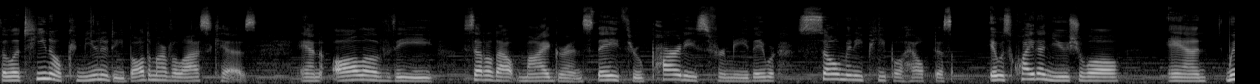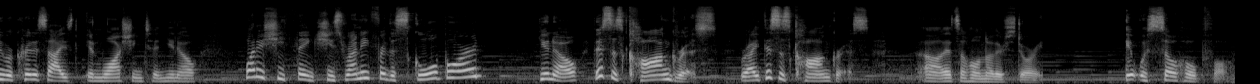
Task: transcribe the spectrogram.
the Latino community, Baldemar Velasquez, and all of the settled out migrants. They threw parties for me. They were, so many people helped us. It was quite unusual, and we were criticized in Washington, you know, what does she think? She's running for the school board? You know, this is Congress, right? This is Congress. Oh, that's a whole nother story. It was so hopeful.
